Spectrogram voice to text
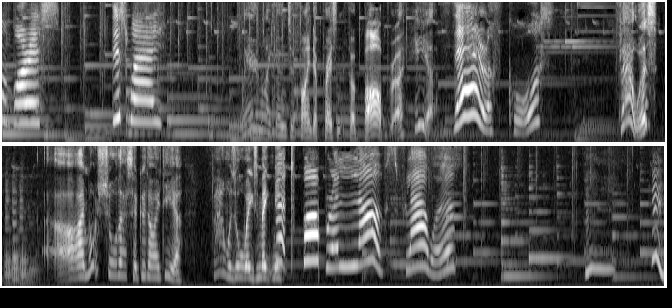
Come on, Boris. This way. Where am I going to find a present for Barbara here? There, of course. Flowers? Uh, I'm not sure that's a good idea. Flowers always make me. But Barbara loves flowers. Hmm. Hmm.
